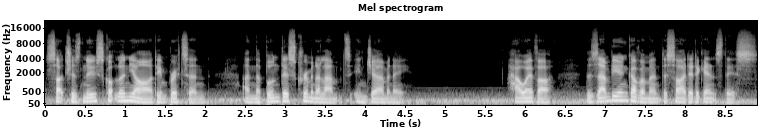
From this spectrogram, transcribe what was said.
such as New Scotland Yard in Britain and the Bundeskriminalamt in Germany. However, the Zambian government decided against this,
